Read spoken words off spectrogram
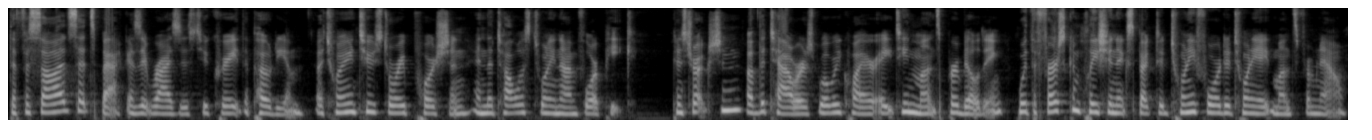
The facade sets back as it rises to create the podium, a 22 story portion and the tallest 29 floor peak. Construction of the towers will require 18 months per building, with the first completion expected 24 to 28 months from now.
